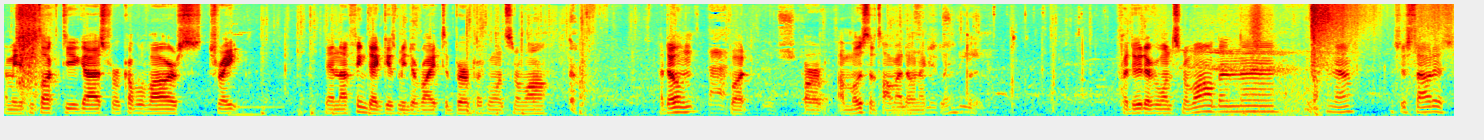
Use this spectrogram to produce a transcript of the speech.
I mean, if I'm talking to you guys for a couple of hours straight, then I think that gives me the right to burp every once in a while. I don't, but... Or uh, most of the time I don't, actually. But if I do it every once in a while, then, uh, you know, it's just how it is.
